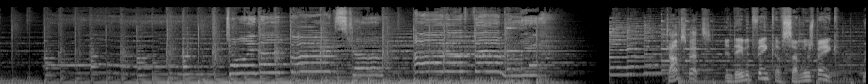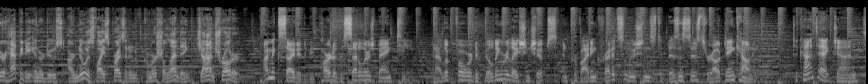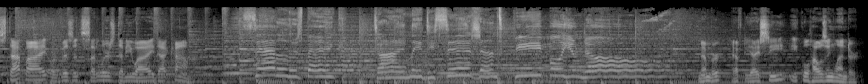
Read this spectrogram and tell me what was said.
Tom Spitz. and David Fink of Settlers Bank. We're happy to introduce our newest Vice President of Commercial Lending, John Schroeder. I'm excited to be part of the Settlers Bank team, and I look forward to building relationships and providing credit solutions to businesses throughout Dane County. To contact John, stop by or visit settlerswi.com. Settlers Bank. Timely decisions. People you know. Member FDIC Equal Housing Lender.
